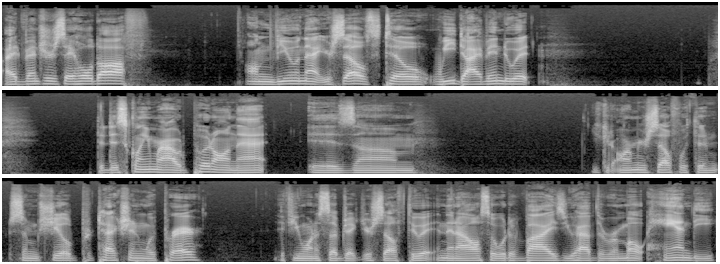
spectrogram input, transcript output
I'd venture to say hold off on viewing that yourselves till we dive into it. The disclaimer I would put on that is um, you could arm yourself with some shield protection with prayer if you want to subject yourself to it. And then I also would advise you have the remote handy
